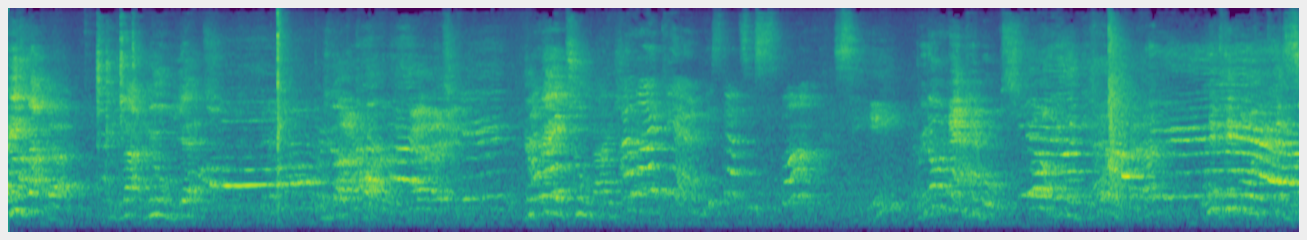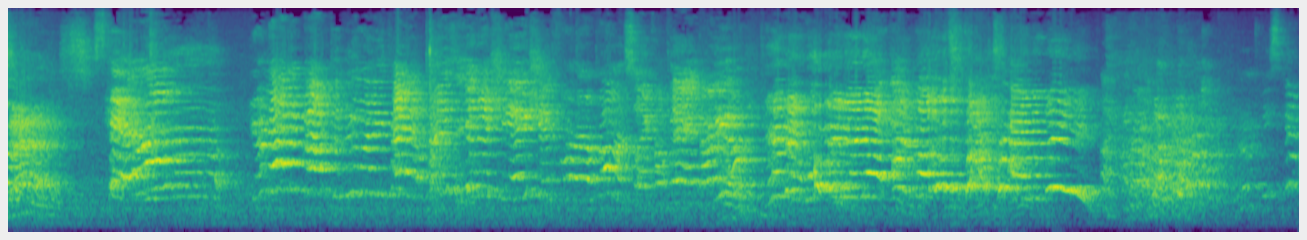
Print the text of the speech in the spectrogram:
He's not, he's not new yet. He's not a part of the gang. You're being too nice. I like him. He's got some spunk. See? We don't need people with spunk in the gang. We need people with pizzazz. Harold, you're not about to do any kind of crazy initiation for our motorcycle gang, are you? You've been worrying about my mother. Stop trying to leave. He's got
